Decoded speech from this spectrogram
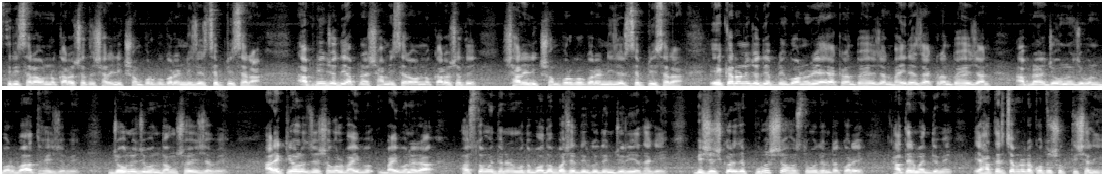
স্ত্রী ছাড়া অন্য কারোর সাথে শারীরিক সম্পর্ক করেন, নিজের সেফটি ছাড়া, আপনি যদি আপনার স্বামী ছাড়া অন্য কারোর সাথে শারীরিক সম্পর্ক করেন, নিজের সেফটি ছাড়া, এ কারণে যদি আপনি গনোরিয়ায় আক্রান্ত হয়ে যান, ভাইরাসে আক্রান্ত হয়ে যান, আপনার যৌন জীবন বরবাদ হয়ে যাবে, যৌন জীবন ধ্বংস হয়ে যাবে। আরেকটি হলো যে সকল ভাই ভাই বোনেরা হস্তমৈথুনের মতো বদভ্যাসে দীর্ঘদিন জড়িয়ে থাকে। বিশেষ করে যে পুরুষরা হস্তমৈথুনটা করে হাতের মাধ্যমে এই হাতের চামড়াটা কত শক্তিশালী।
